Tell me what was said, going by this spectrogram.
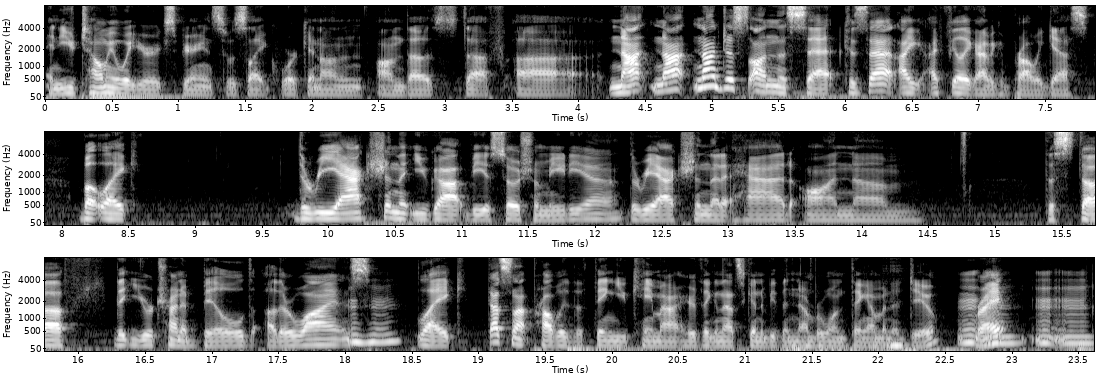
and you tell me what your experience was like working on on those stuff. Uh, not not not just on the set because that I, I feel like I could probably guess, but like the reaction that you got via social media, the reaction that it had on um, the stuff that you were trying to build otherwise, like that's not probably the thing you came out here thinking that's going to be the number one thing I'm going to do, right? Mm-mm.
